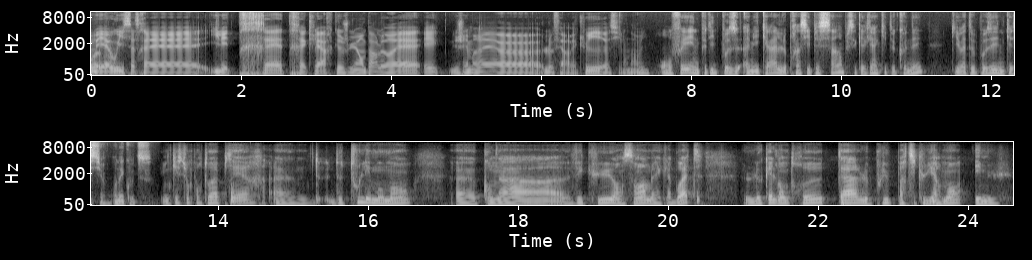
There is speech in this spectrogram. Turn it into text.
Mais euh, oui, ça serait. Il est très très clair que je lui en parlerai et j'aimerais euh, le faire avec lui s'il en a envie. On fait une petite pause amicale. Le principe est simple c'est quelqu'un qui te connaît qui va te poser une question. On écoute. Une question pour toi, Pierre. de, tous les moments qu'on a vécu ensemble avec la boîte, lequel d'entre eux t'a le plus particulièrement ému?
